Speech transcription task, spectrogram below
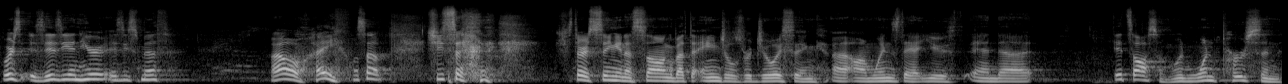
Where's is Izzy in here? Izzy Smith? Oh, hey, what's up? She said started singing a song about the angels rejoicing uh, on Wednesday at youth, and uh, it's awesome when one person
